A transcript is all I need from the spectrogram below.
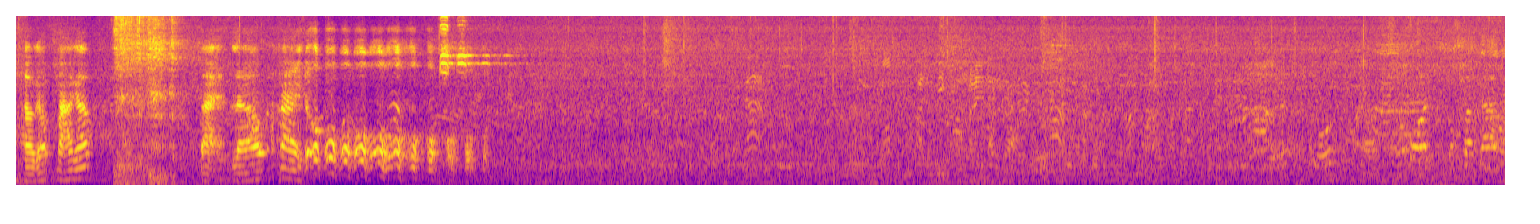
ขยับดิเข้า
